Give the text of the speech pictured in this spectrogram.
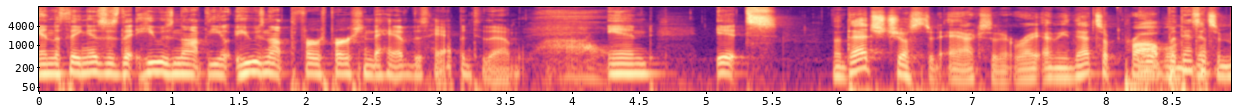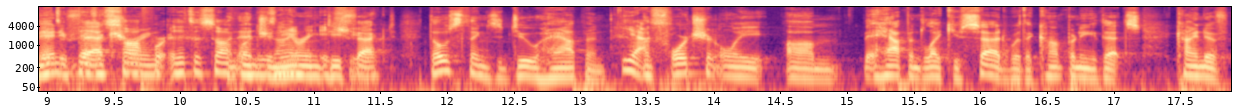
And the thing is is that he was not the he was not the first person to have this happen to them. Wow. And it's Now that's just an accident, right? I mean, that's a problem. that's that's, a- a, a- that's a manufacturing, software- that's a software an engineering issue. defect. Those things do happen. Yes. Unfortunately, um, it happened, like you said, with a company that's kind of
